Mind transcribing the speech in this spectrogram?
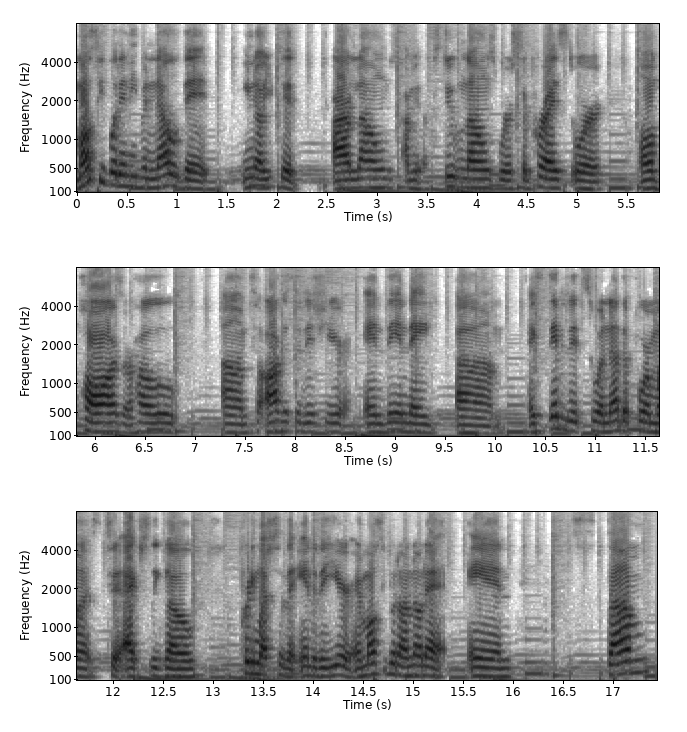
most people didn't even know that you know you could our loans i mean student loans were suppressed or on pause or hold um, to august of this year. And then they um, extended it to another four months to actually go pretty much to the end of the year. And most people don't know that. And some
